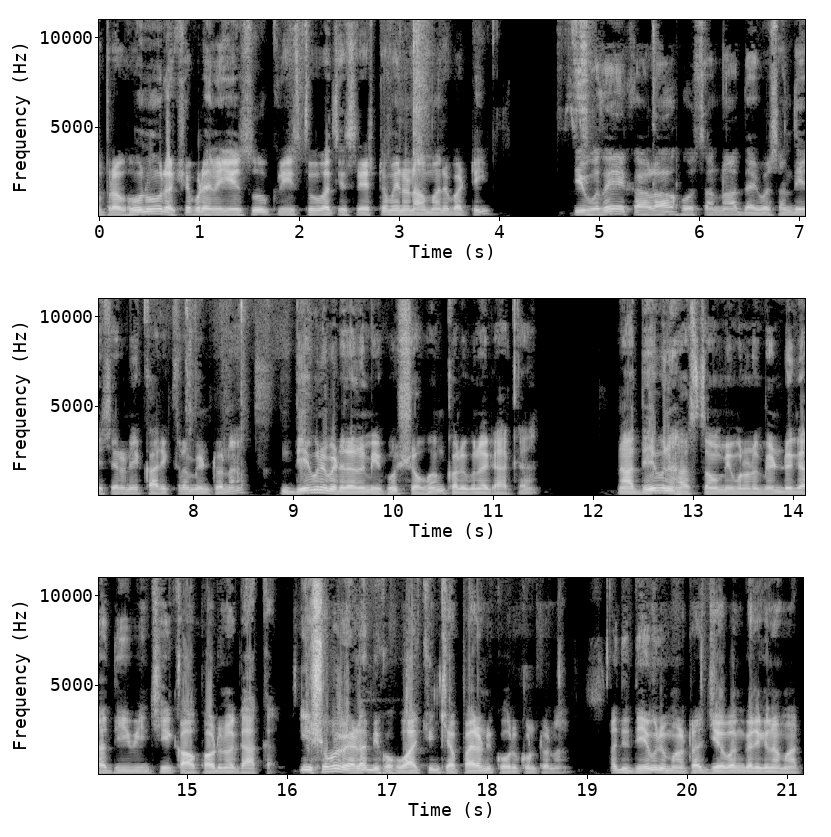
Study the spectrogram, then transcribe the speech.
ప్రభువును రక్షకుడైన యేసు క్రీస్తు అతి శ్రేష్టమైన నామాన్ని బట్టి ఈ ఉదయకాల హోసన్న దైవ సందేశం అనే కార్యక్రమం వింటున్న దేవుని బిడలను మీకు శుభం కలుగునగాక. నా దేవుని హస్తం మిమ్మల్ని మెండుగా దీవించి కాపాడునగాక. ఈ శుభవేళ మీకు ఒక వాక్యం చెప్పాలని కోరుకుంటున్నా. అది దేవుని మాట జీవం కలిగిన మాట.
